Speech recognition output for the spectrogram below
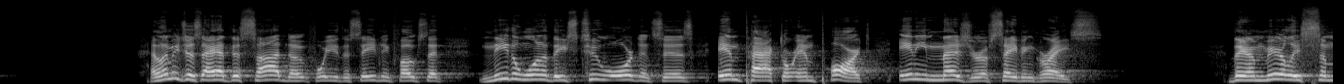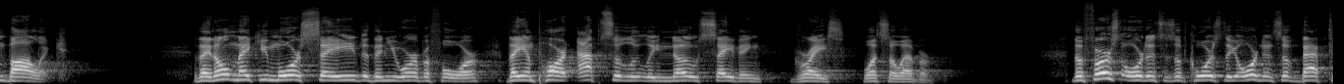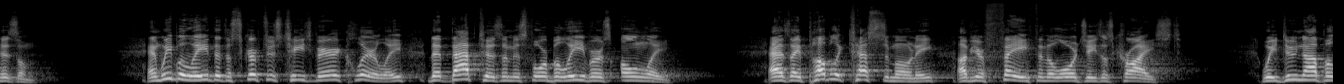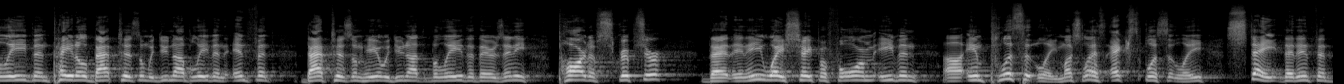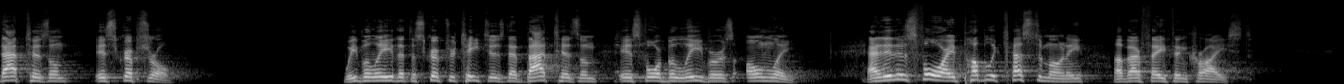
And let me just add this side note for you this evening, folks, that neither one of these two ordinances impact or impart any measure of saving grace. They are merely symbolic. They don't make you more saved than you were before. They impart absolutely no saving grace whatsoever. The first ordinance is, of course, the ordinance of baptism. And we believe that the scriptures teach very clearly that baptism is for believers only, as a public testimony of your faith in the Lord Jesus Christ. We do not believe in paedo baptism. We do not believe in infant baptism here. We do not believe that there's any part of Scripture that in any way, shape, or form, even uh, implicitly, much less explicitly, state that infant baptism is scriptural. We believe that the Scripture teaches that baptism is for believers only, and it is for a public testimony of our faith in Christ.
